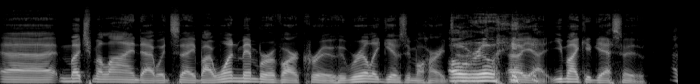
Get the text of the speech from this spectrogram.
uh, much maligned, I would say, by one member of our crew who really gives him a hard time. Oh, really? Oh yeah. You might could guess who. I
